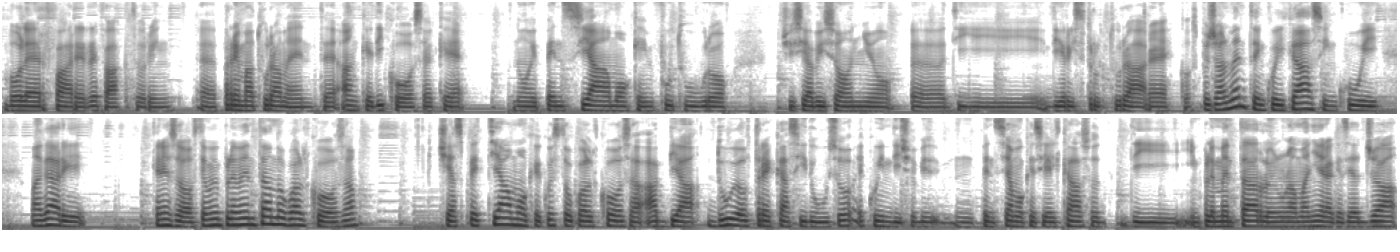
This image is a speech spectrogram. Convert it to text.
voler fare il refactoring eh, prematuramente anche di cose che noi pensiamo che in futuro ci sia bisogno eh, di, di ristrutturare, ecco, specialmente in quei casi in cui magari, che ne so, stiamo implementando qualcosa ci aspettiamo che questo qualcosa abbia due o tre casi d'uso e quindi bi- pensiamo che sia il caso di implementarlo in una maniera che sia già,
